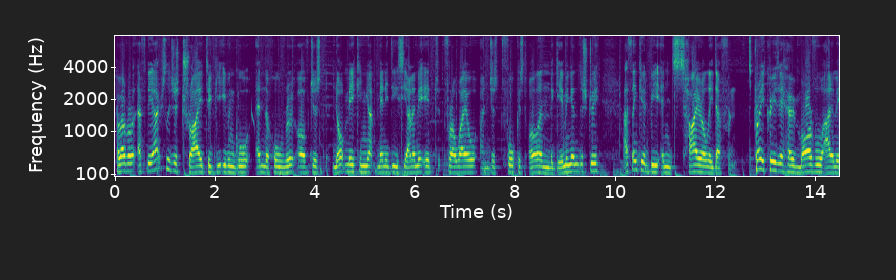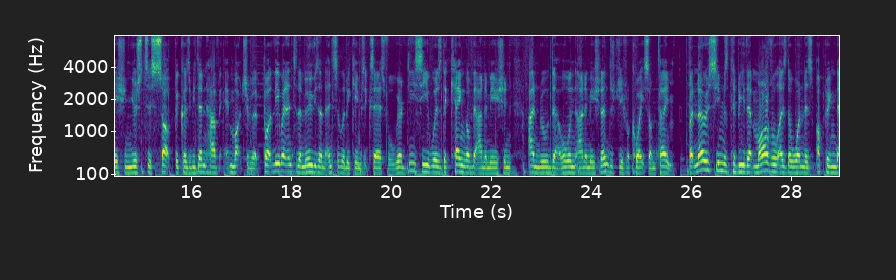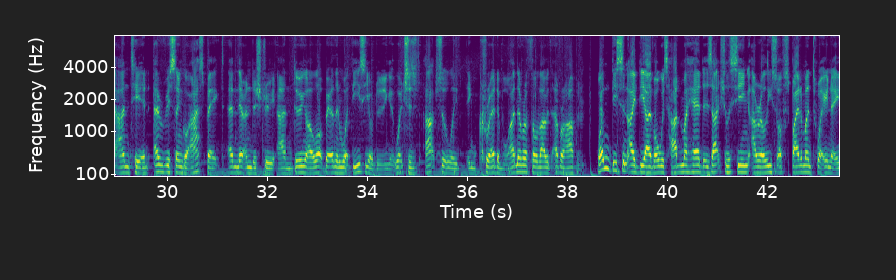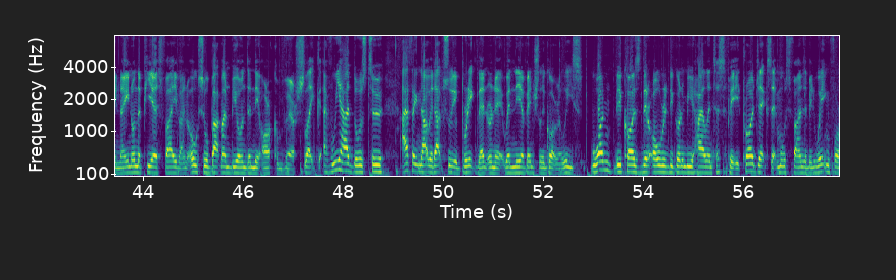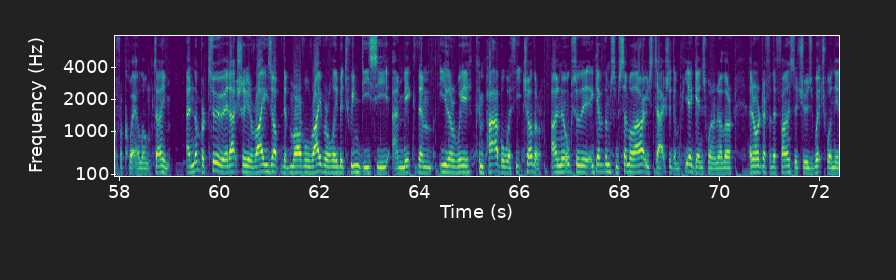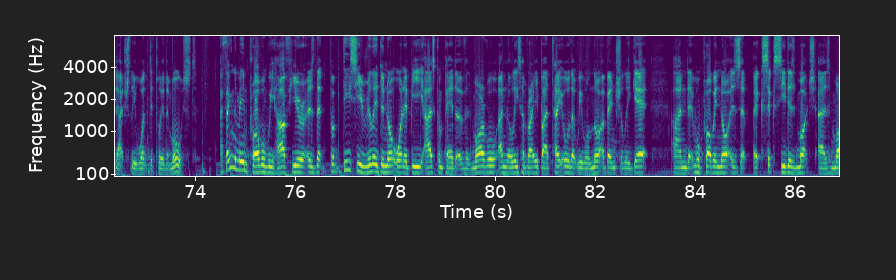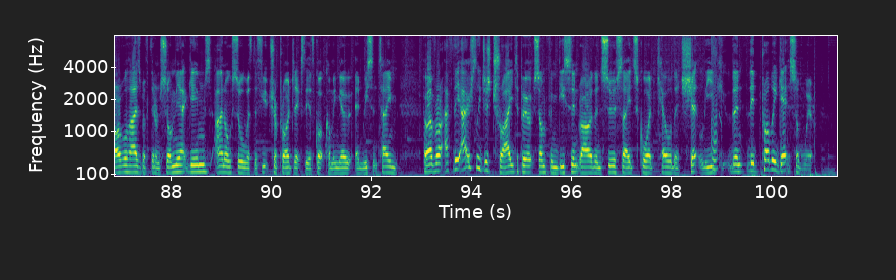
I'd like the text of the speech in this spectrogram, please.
However, if they actually just tried to even go in the whole route of just not making that many DC animated for a while and just focused all in the gaming industry, I think it would be entirely different pretty crazy how Marvel animation used to suck because we didn't have much of it, but they went into the movies and instantly became successful, where DC was the king of the animation and ruled their own animation industry for quite some time. But now seems to be that Marvel is the one that's upping the ante in every single aspect in their industry and doing it a lot better than what DC are doing it, which is absolutely incredible. I never thought that would ever happen. One decent idea I've always had in my head is actually seeing a release of Spider-Man 2099 on the PS5 and also Batman Beyond in the Arkhamverse. Like, if we had those two, I think that would absolutely break the internet when they eventually got released. One, because they're already going to be highly anticipated projects that most fans have been waiting for for quite a long time. And number two, it actually rise up the Marvel rivalry between DC and make them either way compatible with each other. And also they give them some similarities to actually compete against one another in order for the fans to choose which one they'd actually want to play the most. I think the main problem we have here is that DC really do not want to be as competitive as Marvel and release a very bad title that we will not eventually get and it will probably not as uh, succeed as much as Marvel has with their Insomniac games and also with the future projects they've got coming out in recent time. However, if they actually just tried to put out something decent rather than Suicide Squad kill the shit league, then they'd probably get somewhere.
